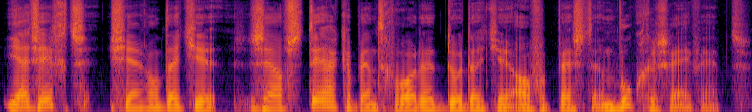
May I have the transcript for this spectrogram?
Jij zegt, Cheryl, dat je zelf sterker bent geworden... doordat je over pesten een boek geschreven hebt.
